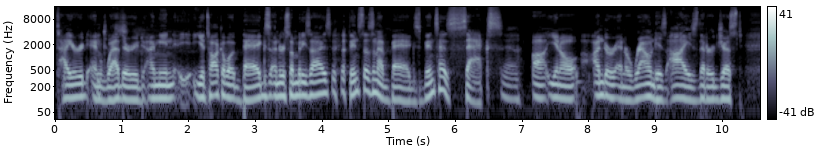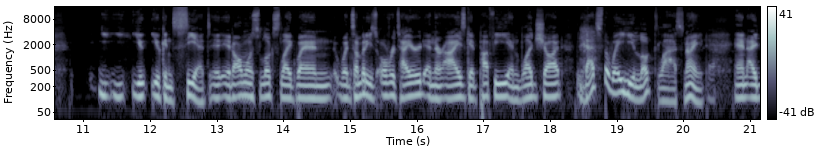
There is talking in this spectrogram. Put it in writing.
tired and weathered. I mean, you talk about bags under somebody's eyes. Vince doesn't have bags. Vince has sacks. Yeah. Uh, you know, under and around his eyes that are just y- you you can see it. it. It almost looks like when when somebody's overtired and their eyes get puffy and bloodshot. That's the way he looked last night. And I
